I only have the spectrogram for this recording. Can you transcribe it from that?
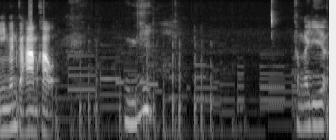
มีเงินก็ห้ามเข้าทำไงดีอะ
